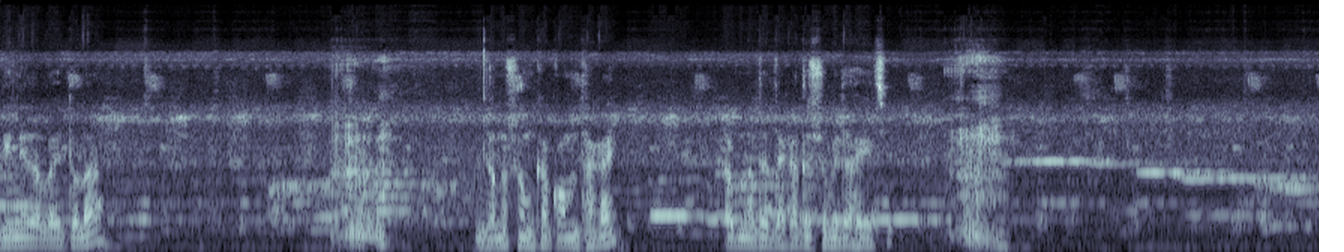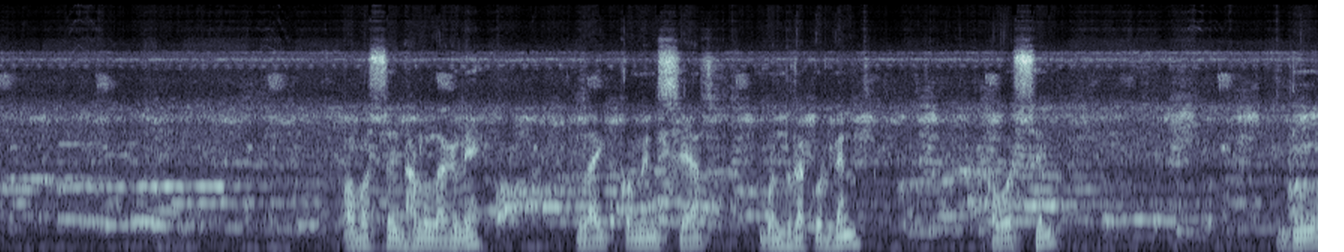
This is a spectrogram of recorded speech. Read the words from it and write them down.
দিনের আলোয় তোলা। জনসংখ্যা কম থাকায় আপনাদের দেখাতে সুবিধা হয়েছে। অবশ্যই ভালো লাগলে লাইক কমেন্ট শেয়ার বন্ধুরা করবেন। অবশ্যই দিয়ে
